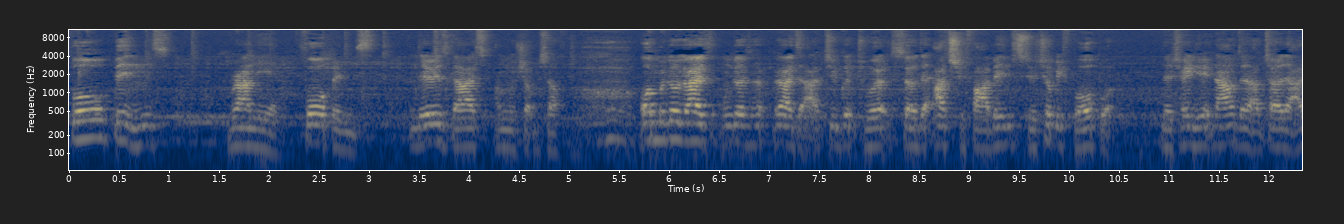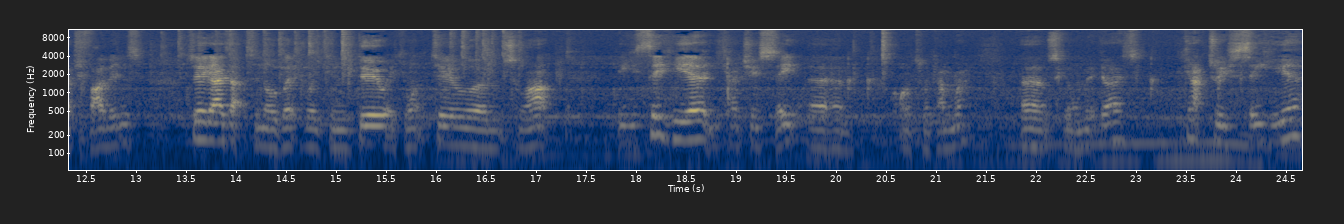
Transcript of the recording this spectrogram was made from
four bins around here. Four bins. And there is guys, I'm gonna shut myself. Oh my god guys, I'm gonna guys are actually good to work, so they're actually five bins, so it should be four, but they're changing it now, they're they're actually five bins. So yeah guys, that's another glitch what you can do if you want to, um, smart. You see here, you can actually see, um, onto my camera. Um, just give me guys. You can actually see here.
